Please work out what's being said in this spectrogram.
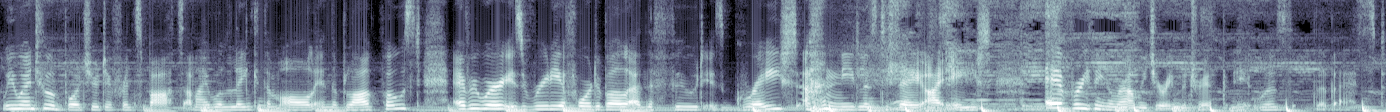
We went to a bunch of different spots and I will link them all in the blog post. Everywhere is really affordable and the food is great. And needless to say, I ate everything around me during the trip. It was the best.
